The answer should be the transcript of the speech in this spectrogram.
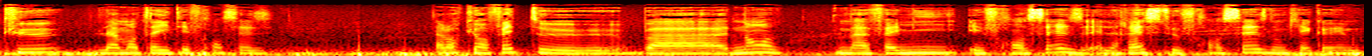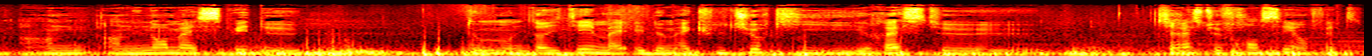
que de la mentalité française. Alors qu'en fait, euh, bah non, ma famille est française, elle reste française, donc il y a quand même un énorme aspect de, de mon identité et, ma- et de ma culture qui reste, euh, qui reste français en fait.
